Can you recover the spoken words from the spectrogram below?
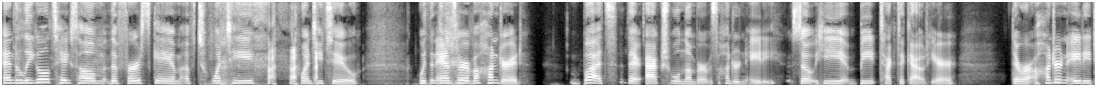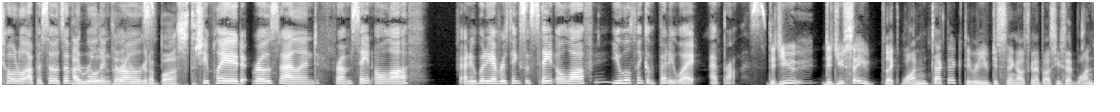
Illegal takes home the first game of 2022 with an answer of 100, but their actual number was 180. So he beat Tactic out here. There were 180 total episodes of The I really Golden thought you were going to bust. She played Rose Nylund from St. Olaf. If anybody ever thinks of St. Olaf, you will think of Betty White, I promise. Did you did you say like one tactic? Did, were you just saying I was going to bust? You said one.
